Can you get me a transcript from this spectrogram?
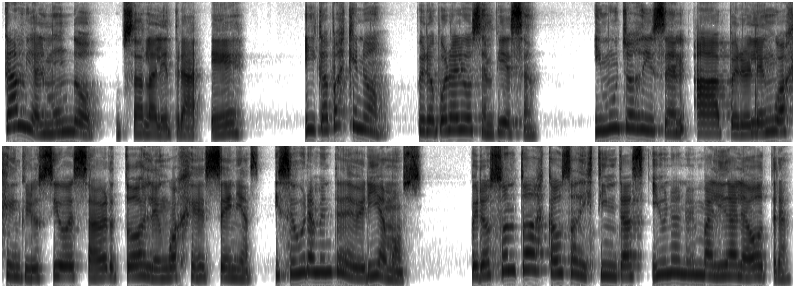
¿Cambia el mundo usar la letra E? Y capaz que no, pero por algo se empieza. Y muchos dicen, ah, pero el lenguaje inclusivo es saber todo el lenguaje de señas, y seguramente deberíamos. Pero son todas causas distintas y una no invalida a la otra.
